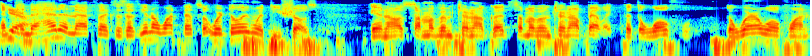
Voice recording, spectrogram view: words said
And, Yeah. and the head of Netflix says, you know what? That's what we're doing with these shows. You know, some of them turn out good, some of them turn out bad. Like the, the wolf, the werewolf one.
